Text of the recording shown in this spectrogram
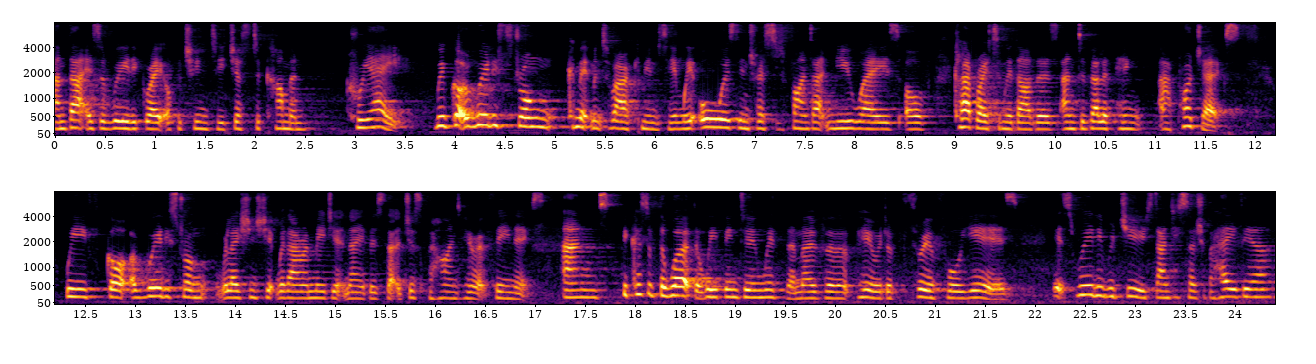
and that is a really great opportunity just to come and create We've got a really strong commitment to our community and we're always interested to find out new ways of collaborating with others and developing our projects. We've got a really strong relationship with our immediate neighbours that are just behind here at Phoenix. And because of the work that we've been doing with them over a period of three or four years, it's really reduced antisocial behaviour.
